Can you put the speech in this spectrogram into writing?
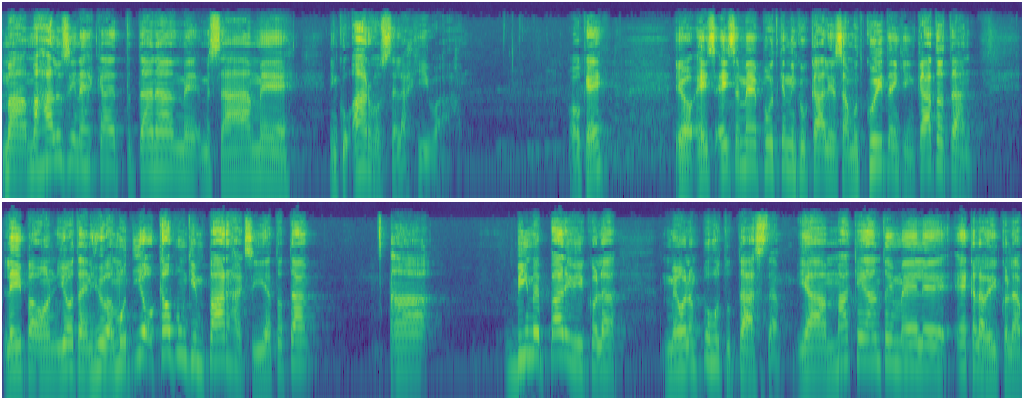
Mä, mä halusin ehkä, että tänään me, me saamme niin arvostella hivaa. Okei? Okay? Joo, ei, ei se mene putken niin kuin kaljossa, mutta kuitenkin, katsotaan. Leipä on jotain hyvää. Mutta joo, kaupunkin parhaaksi. Ja tota, uh, viime pari viikolla me ollaan puhuttu tästä. Ja Make antoi meille ekalla viikolla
